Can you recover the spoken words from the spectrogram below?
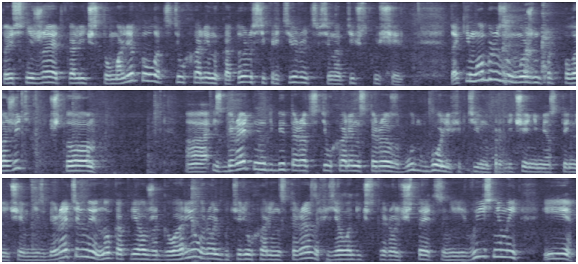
то есть снижает количество молекул ацетилхолина, которые секретируются в синаптическую щель. Таким образом, можно предположить, что а, избирательные ингибиторы ацетилхолинестеразы будут более эффективны при лечении миостении, чем неизбирательные, но, как я уже говорил, роль бутирилхолинестеразы, физиологическая роль считается не выясненной, и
